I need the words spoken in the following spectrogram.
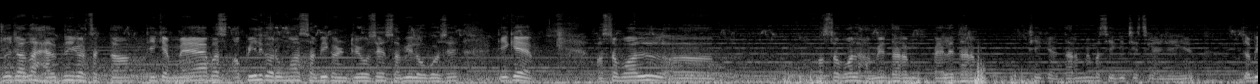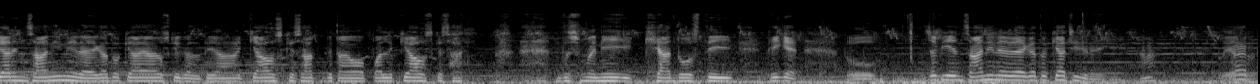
जो ज़्यादा हेल्प नहीं कर सकता ठीक है मैं बस अपील करूँगा सभी कंट्रियों से सभी लोगों से ठीक है। First of all first of all हमें धर्म, पहले धर्म, ठीक है, धर्म में बस एक ही चीज़ सिखाई जाइए जब यार इंसान ही नहीं रहेगा तो क्या यार उसकी गलतियाँ, क्या उसके साथ बिताया हुआ पल, क्या उसके साथ दुश्मनी, क्या दोस्ती, ठीक है? तो जब ये इंसान ही नहीं रहेगा तो क्या चीज़ रहेगी, है ना? तो यार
